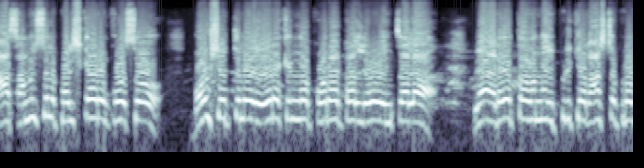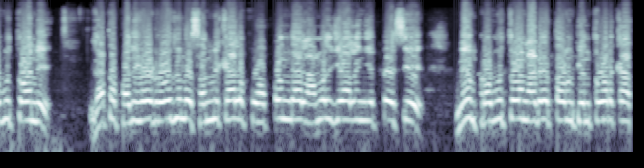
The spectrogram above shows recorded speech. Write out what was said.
ఆ సమస్యల పరిష్కారం కోసం భవిష్యత్తులో ఏ రకంగా పోరాటాలు నిర్వహించాలా? మేము అడుగుతా ఉన్నాం ఇప్పటికే రాష్ట్ర ప్రభుత్వాన్ని. గత పదిహేడు రోజులు సమ్మికాలపు ఒప్పందాలు అమలు చేయాలని చెప్పేసి మేము ప్రభుత్వాన్ని అడుగుతా ఉంటే ఇంతవరకు ఆ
